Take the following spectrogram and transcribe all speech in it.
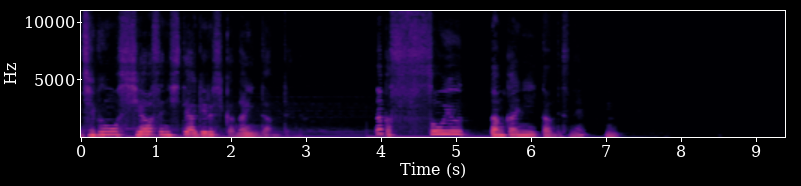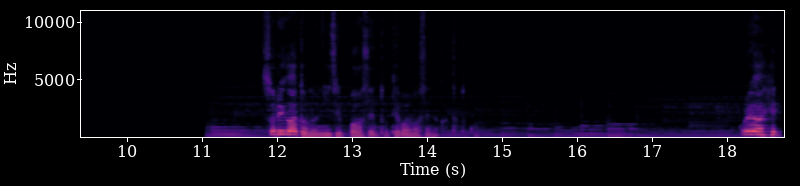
自分を幸せにしてあげるしかないんだみたいななんかそういう段階にいたんですね。うん、それがあとの20%手放せなかったところ。これはヘ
